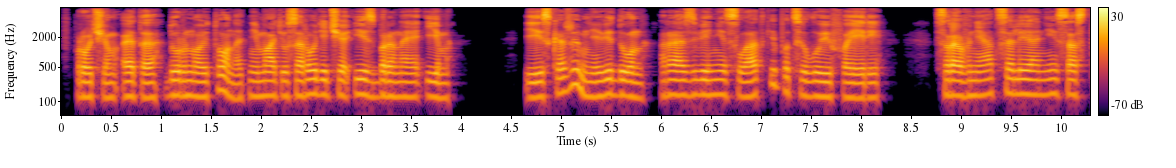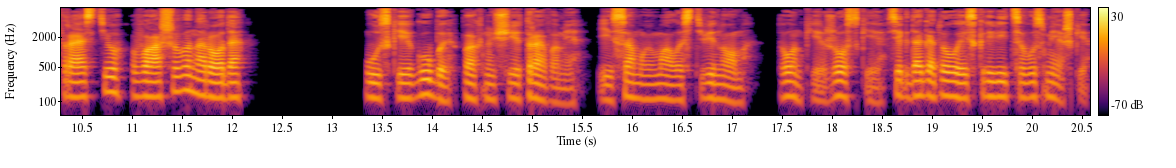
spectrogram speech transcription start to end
Впрочем, это дурной тон отнимать у сородича избранное им. И скажи мне, ведун, разве не сладкий поцелуй Фейри? Сравнятся ли они со страстью вашего народа? Узкие губы, пахнущие травами, и самую малость вином, Тонкие, жесткие, всегда готовые искривиться в усмешке.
